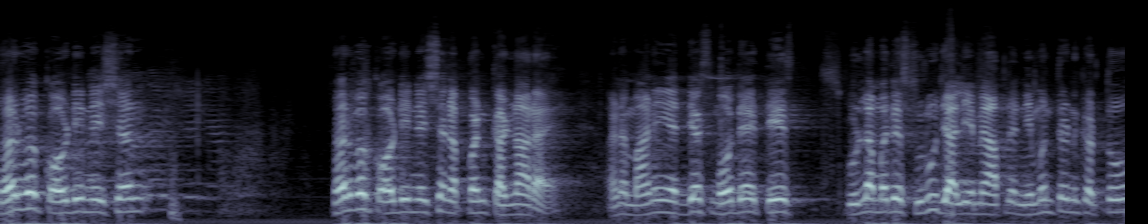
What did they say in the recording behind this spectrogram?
सर्व कोऑर्डिनेशन सर्व कोऑर्डिनेशन आपण करणार आहे. आणि माननीय अध्यक्ष महोदय ते स्कूलमध्ये सुरू झाली आहे. मी आपलं निमंत्रण करतो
